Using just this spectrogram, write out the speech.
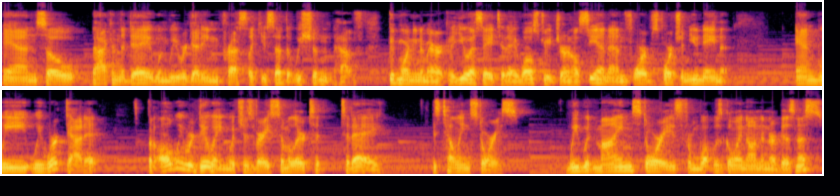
And so back in the day when we were getting press, like you said, that we shouldn't have Good Morning America, USA Today, Wall Street Journal, CNN, Forbes, Fortune, you name it. And we we worked at it, but all we were doing, which is very similar to today, is telling stories we would mine stories from what was going on in our business,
